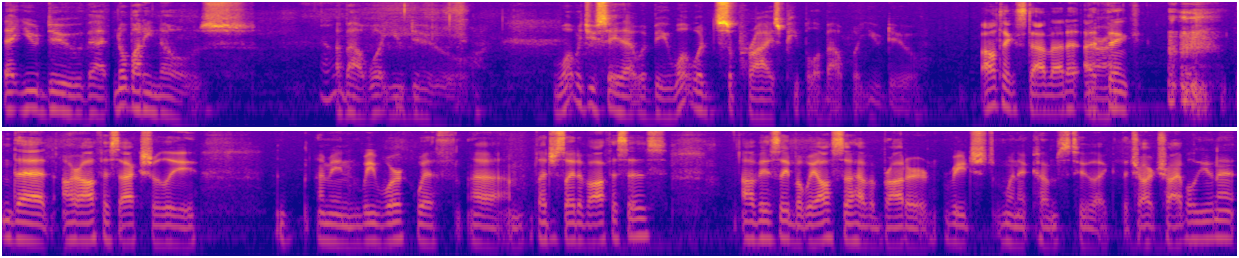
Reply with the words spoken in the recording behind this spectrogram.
that you do that nobody knows about what you do, what would you say that would be? What would surprise people about what you do? I'll take a stab at it. I right. think that our office actually, I mean, we work with um, legislative offices, obviously, but we also have a broader reach when it comes to like the our tribal unit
